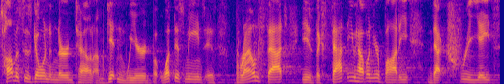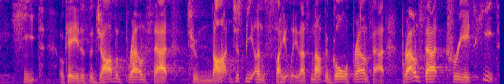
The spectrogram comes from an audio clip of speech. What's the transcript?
Thomas is going to Nerd Town. I'm getting weird, but what this means is brown fat is the fat that you have on your body that creates heat. Okay, it is the job of brown fat to not just be unsightly. That's not the goal of brown fat. Brown fat creates heat.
